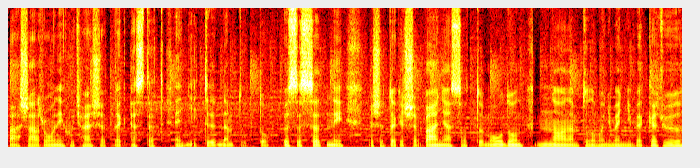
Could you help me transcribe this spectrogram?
vásárolni, hogyha esetleg eztet ennyit nem tudtok összeszedni, esetlegesebb bányászat módon. Na, nem tudom, hogy mennyibe kerül.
